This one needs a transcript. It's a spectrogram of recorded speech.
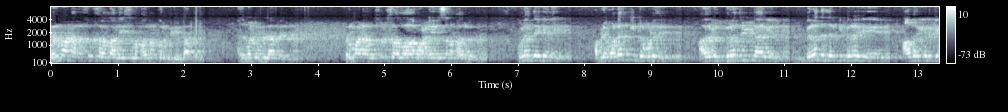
பெருமானார் ரசூல் சல்லா அலிஸ்லாம் அவர்கள் குறிப்பிடுகின்றார்கள். அது மட்டும் இல்லாமல் பெருமானார் ரசூல் சல்லாஹூ அலையம் அவர்கள் குழந்தைகளை அப்படி வளர்க்கின்ற பொழுது அவர்கள் பிறந்து விட்டார்கள். பிறந்ததற்கு பிறகு அவர்களுக்கு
